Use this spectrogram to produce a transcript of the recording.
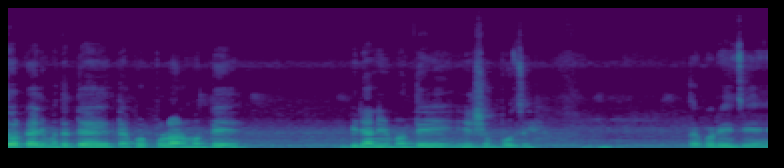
তরকারির মধ্যে দেয়, তারপর পোলার মধ্যে, বিরিয়ানির মধ্যে, এইসব বোঝে। তারপরে এই যে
